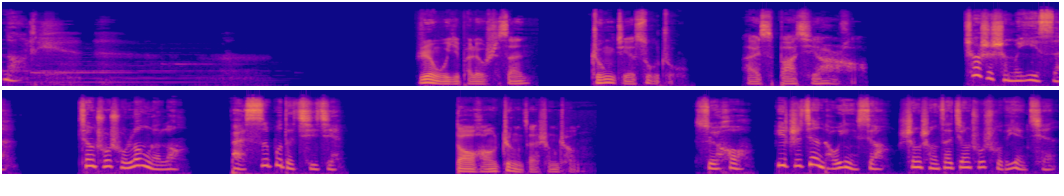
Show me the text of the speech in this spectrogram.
能力。”任务一百六十三，终结宿主，S 八七二号。这是什么意思？江楚楚愣了愣，百思不得其解。导航正在生成。随后，一只箭头影像生成在江楚楚的眼前，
